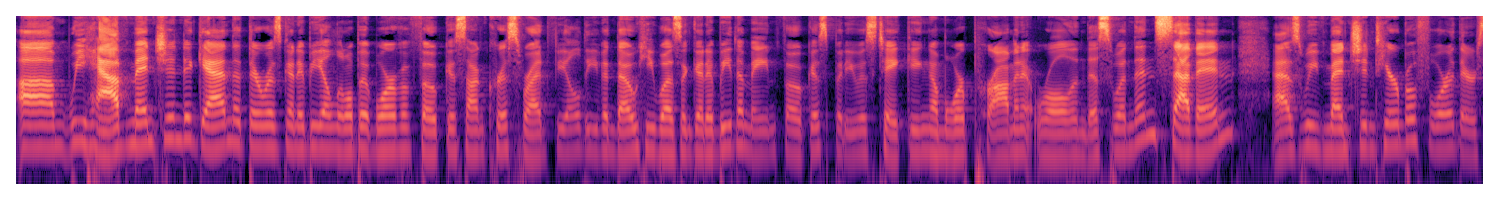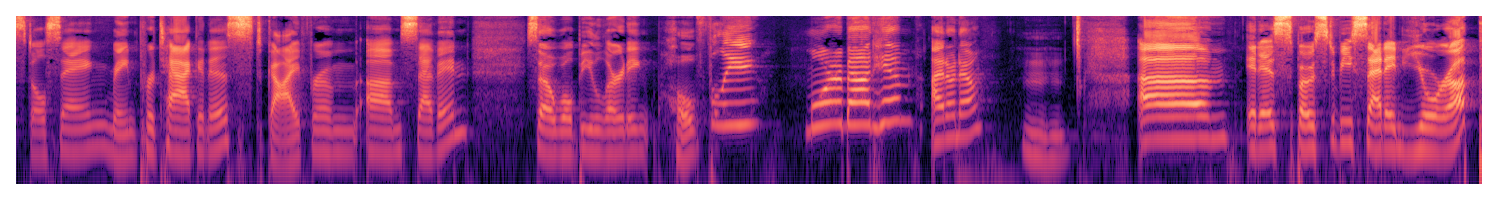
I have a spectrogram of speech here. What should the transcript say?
Um, we have mentioned again that there was going to be a little bit more of a focus on Chris Redfield, even though he wasn't going to be the main focus, but he was taking a more prominent role in this one than Seven. As we've mentioned here before, they're still saying main protagonist, guy from um, Seven. So we'll be learning, hopefully, more about him. I don't know. Um, it is supposed to be set in Europe,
